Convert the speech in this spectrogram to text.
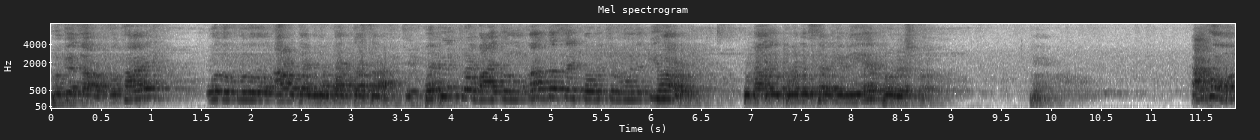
ঢুকে যাও। কোথায়? উদুকুলু আরদাল মুকাদ্দাসা। এই পবিত্র বাইতুল মুকাদ্দাস, এই পবিত্র ভূমিতে কি হও তোমার এই বনি ইসরায়েলকে নিয়ে প্রবেশ করো। এখন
